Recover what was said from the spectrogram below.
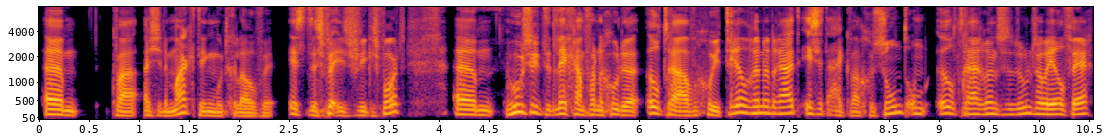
Ehm, qua, als je de marketing moet geloven, is het een specifieke sport. Ehm, hoe ziet het lichaam van een goede ultra of een goede trailrunner eruit? Is het eigenlijk wel gezond om ultraruns te doen, zo heel ver?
